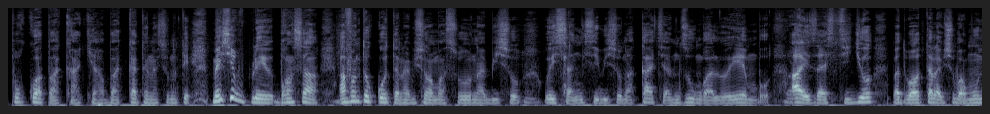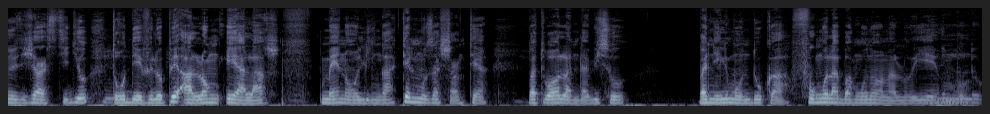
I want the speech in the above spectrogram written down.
Pourquoi pas Kakiraba, quatre nationalités Mais s'il vous plaît, Bransard, avant de côté na biso na maso na biso, oui sangisi biso na kati ya nzungu à loyembo. Ah, ils studio, bato baotala biso bamoni déjà en studio, pour développer à long et à large. Mais non linga, tellement za chanteur. Bato baolanda biso baneli monduka. Fungola bango nao na loyembo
